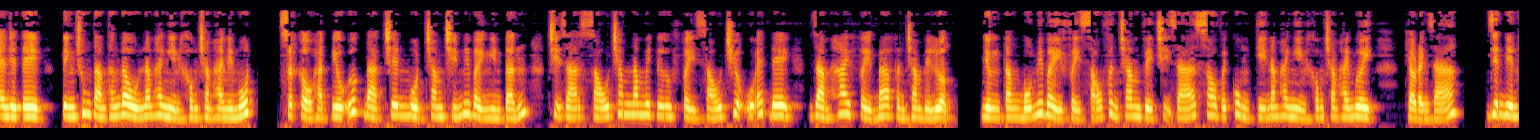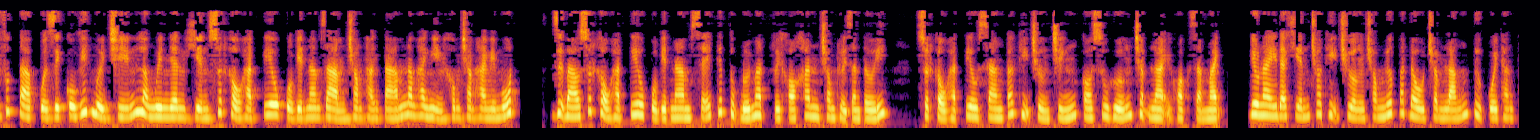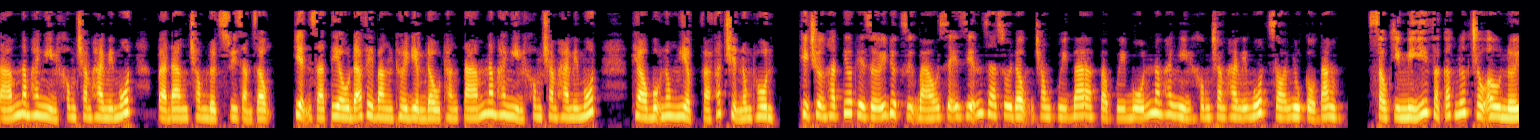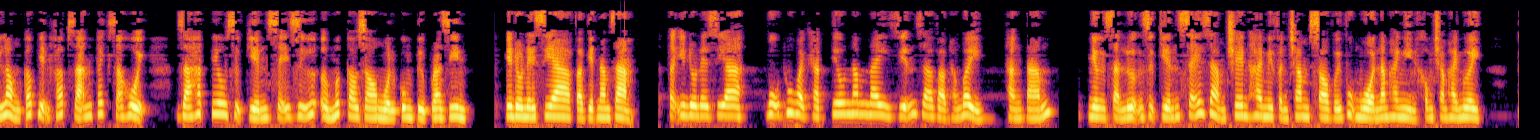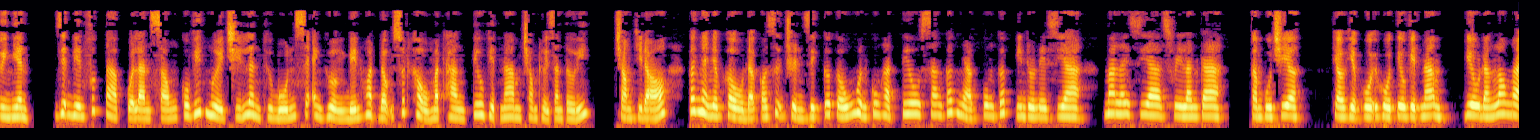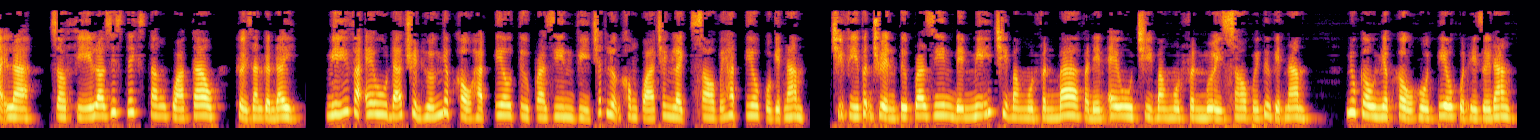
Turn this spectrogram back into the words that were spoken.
NDT, tính chung 8 tháng đầu năm 2021, xuất khẩu hạt tiêu ước đạt trên 197.000 tấn, trị giá 654,6 triệu USD, giảm 2,3% về lượng, nhưng tăng 47,6% về trị giá so với cùng kỳ năm 2020. Theo đánh giá, diễn biến phức tạp của dịch COVID-19 là nguyên nhân khiến xuất khẩu hạt tiêu của Việt Nam giảm trong tháng 8 năm 2021. Dự báo xuất khẩu hạt tiêu của Việt Nam sẽ tiếp tục đối mặt với khó khăn trong thời gian tới. Xuất khẩu hạt tiêu sang các thị trường chính có xu hướng chậm lại hoặc giảm mạnh. Điều này đã khiến cho thị trường trong nước bắt đầu trầm lắng từ cuối tháng 8 năm 2021 và đang trong đợt suy giảm rộng. Hiện giá tiêu đã về bằng thời điểm đầu tháng 8 năm 2021, theo Bộ Nông nghiệp và Phát triển Nông thôn. Thị trường hạt tiêu thế giới được dự báo sẽ diễn ra sôi động trong quý 3 và quý 4 năm 2021 do nhu cầu tăng. Sau khi Mỹ và các nước châu Âu nới lỏng các biện pháp giãn cách xã hội, giá hạt tiêu dự kiến sẽ giữ ở mức cao do nguồn cung từ Brazil, Indonesia và Việt Nam giảm. Tại Indonesia, vụ thu hoạch hạt tiêu năm nay diễn ra vào tháng 7, tháng 8, nhưng sản lượng dự kiến sẽ giảm trên 20% so với vụ mùa năm 2020. Tuy nhiên, diễn biến phức tạp của làn sóng COVID-19 lần thứ 4 sẽ ảnh hưởng đến hoạt động xuất khẩu mặt hàng tiêu Việt Nam trong thời gian tới. Trong khi đó, các nhà nhập khẩu đã có sự chuyển dịch cơ cấu nguồn cung hạt tiêu sang các nhà cung cấp Indonesia, Malaysia, Sri Lanka, Campuchia. Theo Hiệp hội Hồ tiêu Việt Nam, điều đáng lo ngại là do phí logistics tăng quá cao thời gian gần đây. Mỹ và EU đã chuyển hướng nhập khẩu hạt tiêu từ Brazil vì chất lượng không quá chênh lệch so với hạt tiêu của Việt Nam. Chi phí vận chuyển từ Brazil đến Mỹ chỉ bằng 1 phần 3 và đến EU chỉ bằng 1 phần 10 so với từ Việt Nam. Nhu cầu nhập khẩu hồ tiêu của thế giới đang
